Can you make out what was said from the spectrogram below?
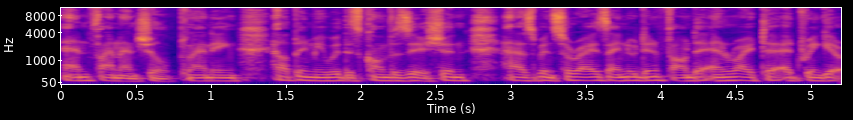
and financial planning. Helping me with this conversation has been Suraya Zainudin, founder and writer at ringgit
